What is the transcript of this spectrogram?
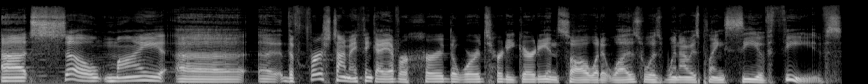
Uh, so my uh, uh, the first time I think I ever heard the words hurdy gurdy and saw what it was was when I was playing Sea of Thieves,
